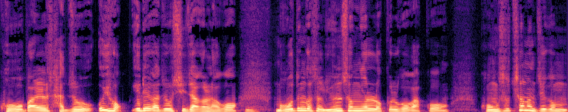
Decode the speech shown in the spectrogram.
고발 사주 의혹 이래 가지고 시작을 하고 모든 것을 윤석열로 끌고 갔고 공수처는 지금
